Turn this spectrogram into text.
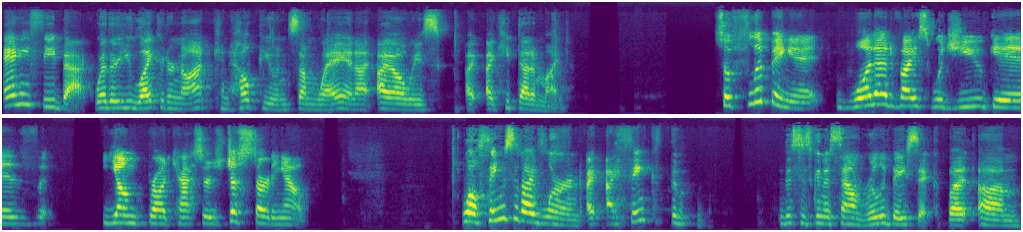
Any feedback, whether you like it or not, can help you in some way. And I, I always I, I keep that in mind. So, flipping it, what advice would you give young broadcasters just starting out? Well, things that I've learned, I, I think the this is going to sound really basic, but um,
